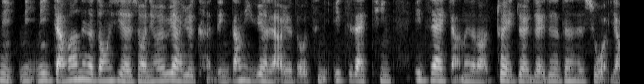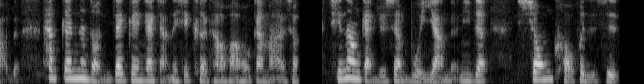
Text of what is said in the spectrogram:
你你你讲到那个东西的时候，你会越来越肯定。当你越聊越多次，你一直在听，一直在讲那个东西，对对对，这个真的是我要的。它跟那种你在跟人家讲那些客套话或干嘛的时候，其实那种感觉是很不一样的。你的胸口或者是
